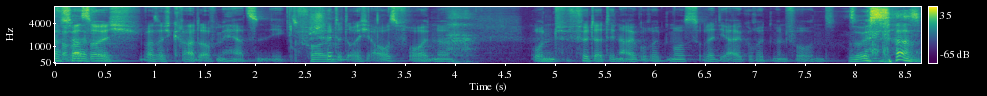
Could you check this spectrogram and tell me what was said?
Einfach, was safe. euch, was euch gerade auf dem Herzen liegt. Voll. Schüttet euch aus, Freunde. und füttert den Algorithmus oder die Algorithmen für uns. So ist das.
